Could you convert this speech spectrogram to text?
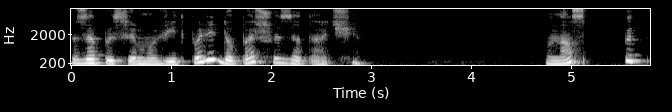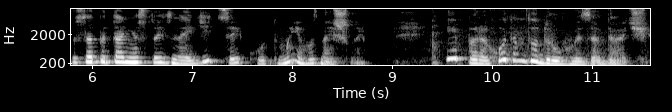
Записуємо відповідь до першої задачі. У нас запитання стоїть: знайдіть цей кут. Ми його знайшли. І переходимо до другої задачі.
